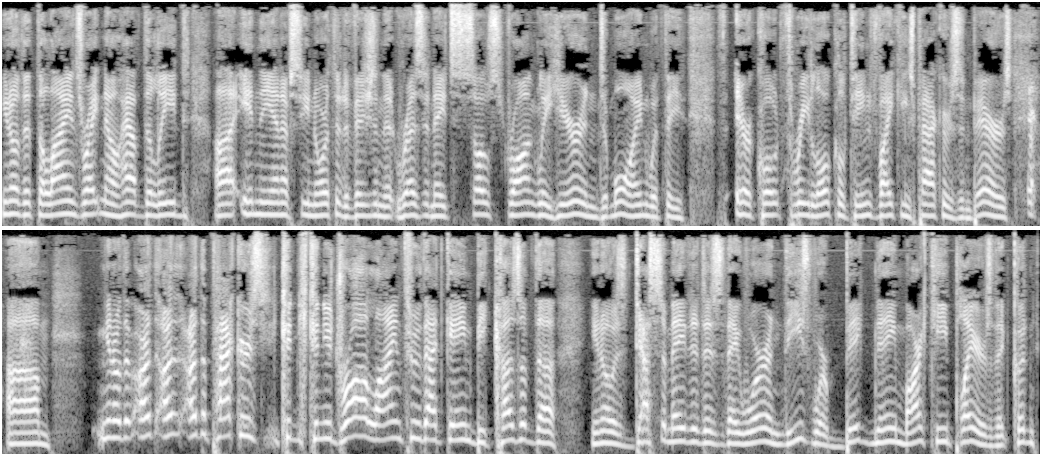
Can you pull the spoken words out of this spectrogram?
you know, that the Lions right now have the lead uh, in the NFC North division that resonates so strongly here in Des Moines with the air quote three local teams: Vikings, Packers, and Bears. Um, you know, the, are, are, are the Packers? Can can you draw a line through that game because of the you know as decimated as they were, and these were big name marquee players that couldn't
